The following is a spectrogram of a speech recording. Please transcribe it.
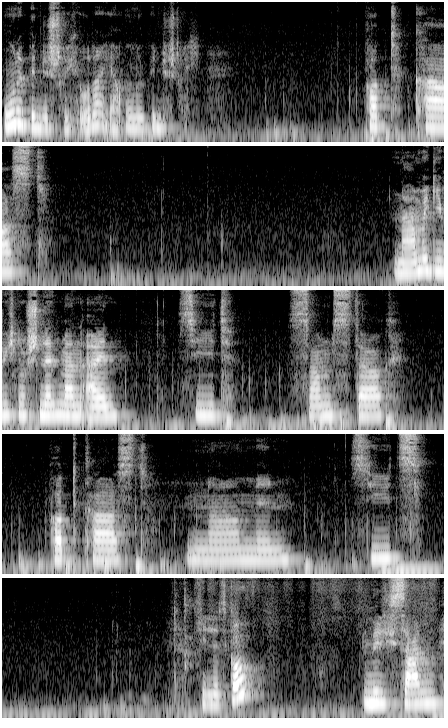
Ohne Bindestrich, oder? Ja, ohne Bindestrich. Podcast. Name gebe ich noch schnell mal ein. Sieht Samstag. Podcast. Namen. Seeds. Okay, let's go. Dann würde ich sagen,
